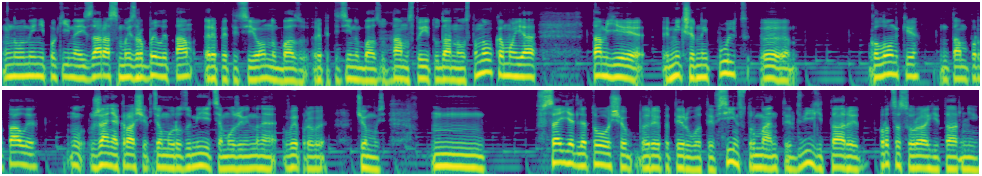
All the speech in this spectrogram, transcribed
ну нині покійна. І зараз ми зробили там репетиційну базу. Репетиційну базу. Ага. Там стоїть ударна установка моя, там є мікшерний пульт, е, колонки, там портали. Ну, Женя краще в цьому розуміється, може він мене виправить в чомусь. Все є для того, щоб репетирувати. Всі інструменти, дві гітари, процесора гітарні,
